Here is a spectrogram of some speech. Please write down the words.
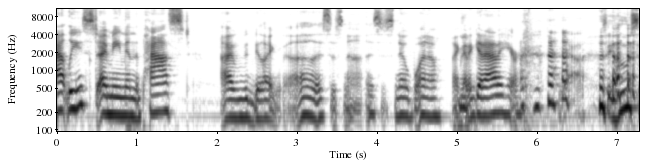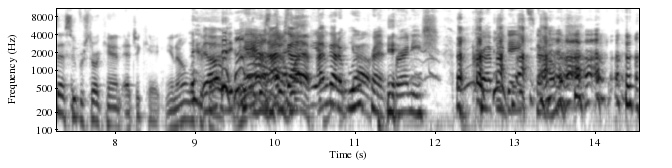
at least, I mean, in the past, I would be like, oh, this is not, this is no bueno. I got to get out of here. yeah. See, who says Superstore can't educate? You know, look at Oh, that. it can. I've just got, laugh. I've got a There you go. blueprint for any sh- crappy dates now.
